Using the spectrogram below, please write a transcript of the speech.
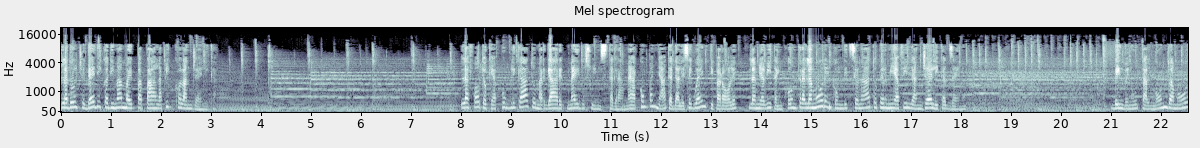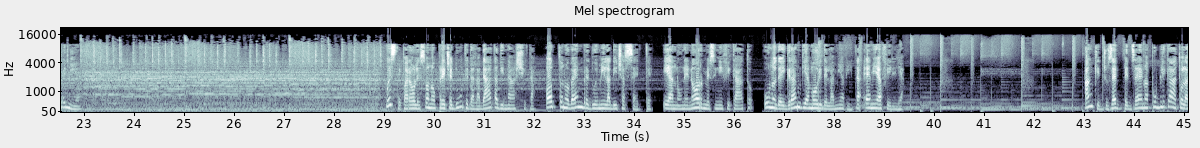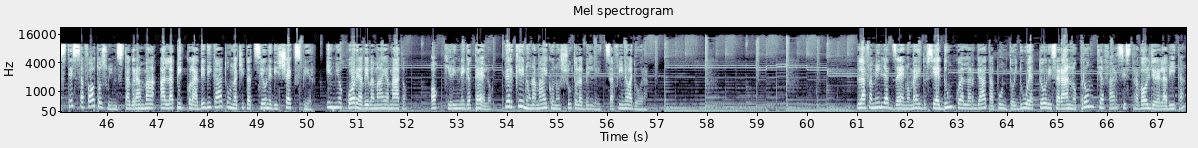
La dolce dedica di mamma e papà alla piccola Angelica. La foto che ha pubblicato Margaret Mead su Instagram è accompagnata dalle seguenti parole, La mia vita incontra l'amore incondizionato per mia figlia Angelica Zeno. Benvenuta al mondo amore mio. Queste parole sono precedute dalla data di nascita, 8 novembre 2017, e hanno un enorme significato, uno dei grandi amori della mia vita è mia figlia. Anche Giuseppe Zeno ha pubblicato la stessa foto su Instagram ma alla piccola ha dedicato una citazione di Shakespeare, il mio cuore aveva mai amato? Occhi rinnegatelo, perché non ha mai conosciuto la bellezza fino ad ora. La famiglia Zeno Maid si è dunque allargata. I due attori saranno pronti a farsi stravolgere la vita?.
